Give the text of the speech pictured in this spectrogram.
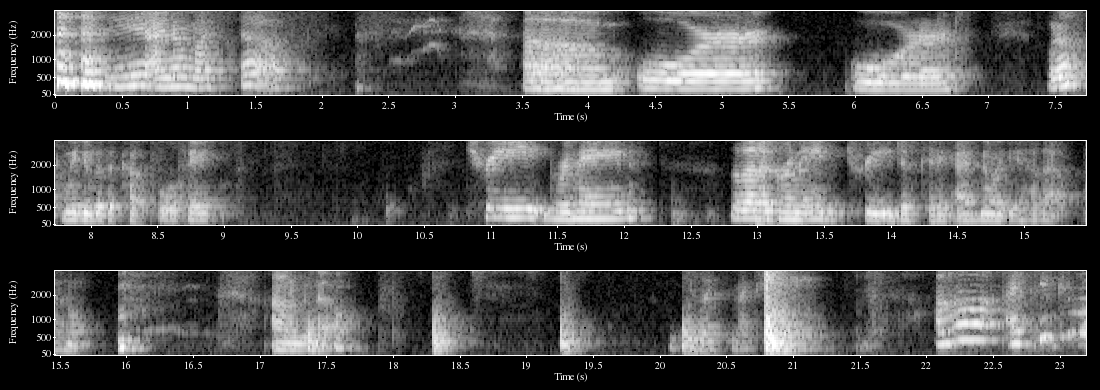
See, I know my stuffs. um, or or what else can we do with a cup full of paint? Tree, grenade. What about a grenade tree? Just kidding. I have no idea how that. I don't. I don't even know. Would you like some extra paint? Uh, I think I'm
